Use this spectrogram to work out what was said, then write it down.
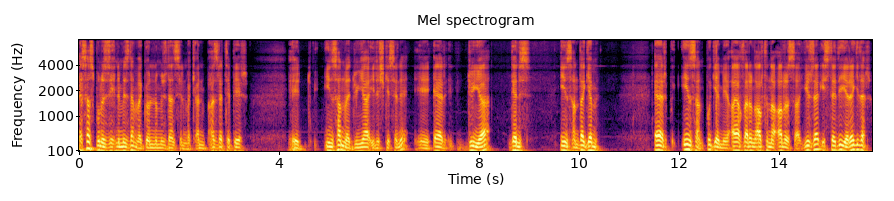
esas bunu zihnimizden ve gönlümüzden silmek. Yani Hazreti Pir e, insan ve dünya ilişkisini e, eğer dünya deniz, insan da gemi. Eğer insan bu gemiyi ayaklarının altına alırsa yüzer istediği yere gider.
